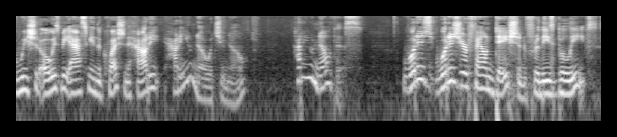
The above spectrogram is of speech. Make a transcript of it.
we should always be asking the question: How do you, how do you know what you know? How do you know this? What is what is your foundation for these beliefs?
